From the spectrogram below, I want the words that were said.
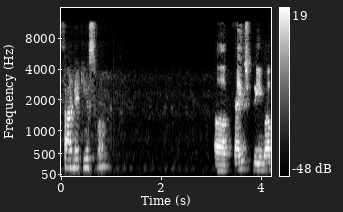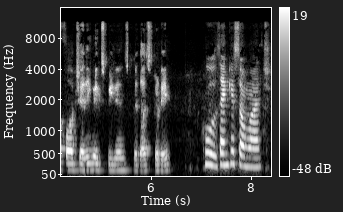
found it useful. Uh, thanks, Prima, for sharing your experience with us today. Cool. Thank you so much.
